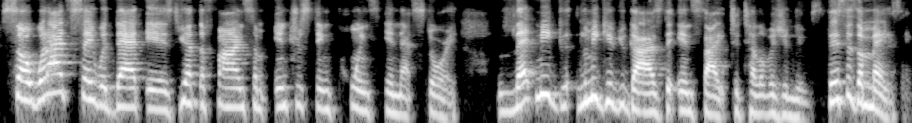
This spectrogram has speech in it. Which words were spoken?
So what I'd say with that is you have to find some interesting points in that story let me let me give you guys the insight to television news this is amazing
